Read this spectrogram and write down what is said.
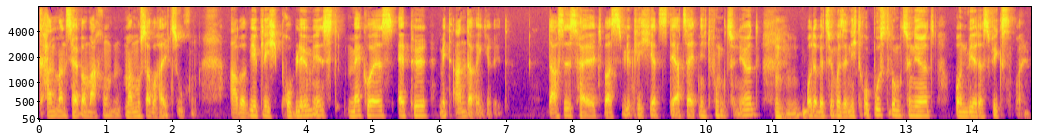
kann man selber machen, man muss aber halt suchen. Aber wirklich Problem ist macOS, Apple mit anderen Geräten das ist halt, was wirklich jetzt derzeit nicht funktioniert mhm. oder beziehungsweise nicht robust funktioniert und wir das fixen wollen.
